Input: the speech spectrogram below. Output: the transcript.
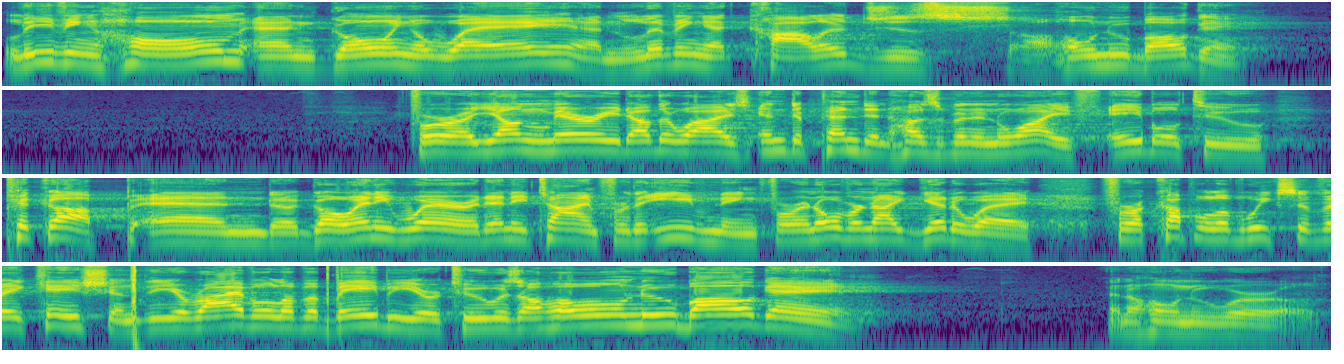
leaving home and going away and living at college is a whole new ballgame. For a young married, otherwise independent husband and wife able to pick up and uh, go anywhere at any time for the evening, for an overnight getaway, for a couple of weeks of vacation. The arrival of a baby or two is a whole new ball game and a whole new world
